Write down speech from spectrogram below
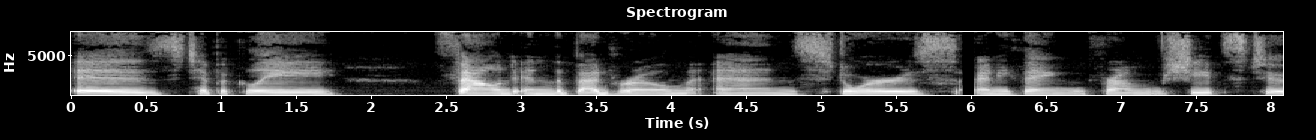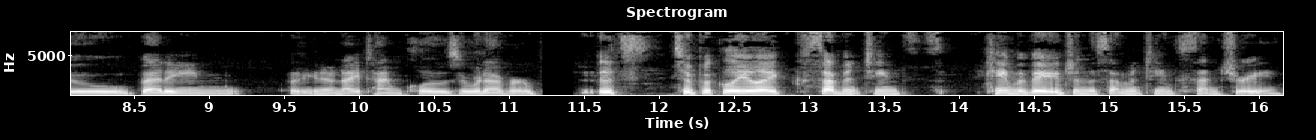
is typically found in the bedroom and stores anything from sheets to bedding, Uh, you know, nighttime clothes or whatever. It's typically like 17th, came of age in the 17th century.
